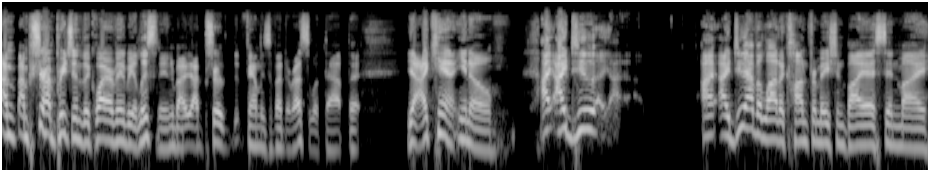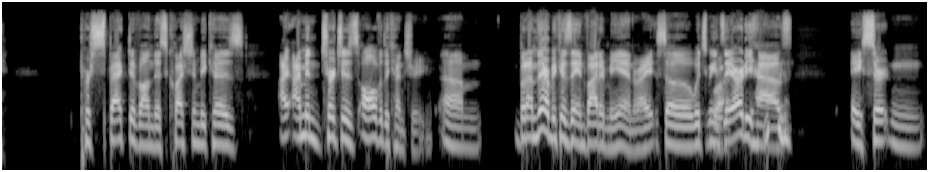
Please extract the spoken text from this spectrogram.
I'm, I'm sure I'm preaching to the choir of anybody listening, but I'm sure the families have had to wrestle with that. But yeah, I can't. You know, I, I do. I, I do have a lot of confirmation bias in my perspective on this question because I, I'm in churches all over the country. Um, but I'm there because they invited me in, right? So, which means right. they already have a certain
